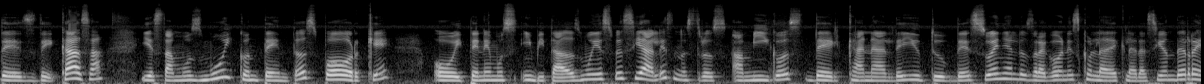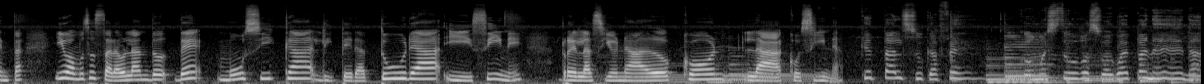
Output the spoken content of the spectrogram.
desde casa y estamos muy contentos porque hoy tenemos invitados muy especiales, nuestros amigos del canal de YouTube de Sueñan los Dragones con la declaración de renta y vamos a estar hablando de música, literatura y cine relacionado con la cocina. ¿Qué tal su café? ¿Cómo estuvo su agua y panela?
